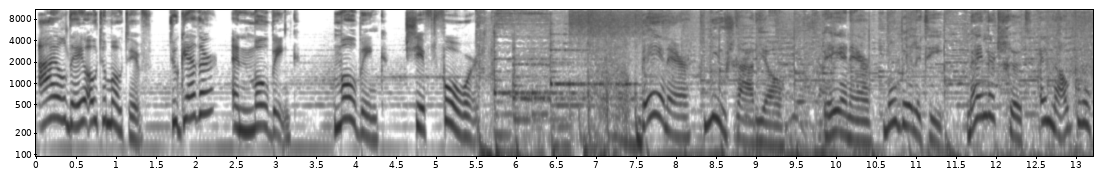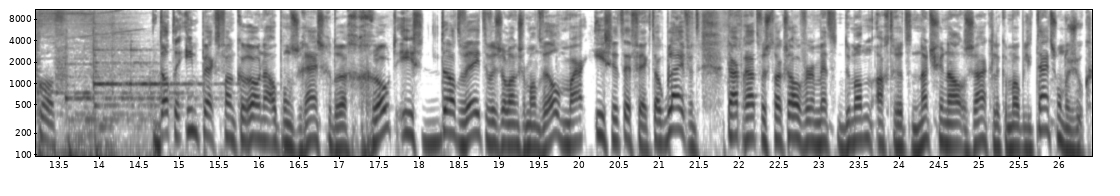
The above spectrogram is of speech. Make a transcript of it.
ALD Automotive, Together en Mobink. Mobink. Shift Forward. BNR Nieuwsradio. BNR Mobility. Meindert Schut en Nout Broekhoff. Dat de impact van corona op ons reisgedrag groot is, dat weten we zo langzamerhand wel. Maar is het effect ook blijvend? Daar praten we straks over met de man achter het Nationaal Zakelijke Mobiliteitsonderzoek.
